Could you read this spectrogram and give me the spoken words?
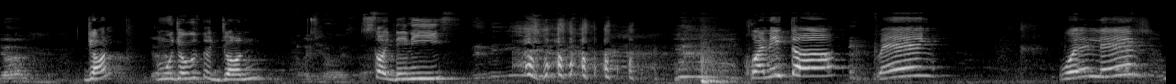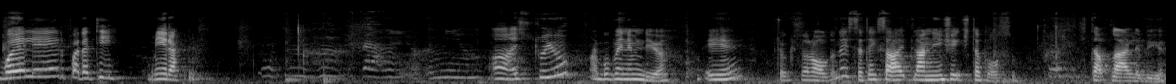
John. John. Mucho gusto, John. Mucho gusto. Soy Denise. Juanito, ven. Voy a leer, voy a leer para ti. Mira. Aa, es tuyo. Ay bu benim diyor. İyi. Çok güzel oldu. Neyse tek sahiplendiğin şey kitap olsun. Kitaplarla büyü.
